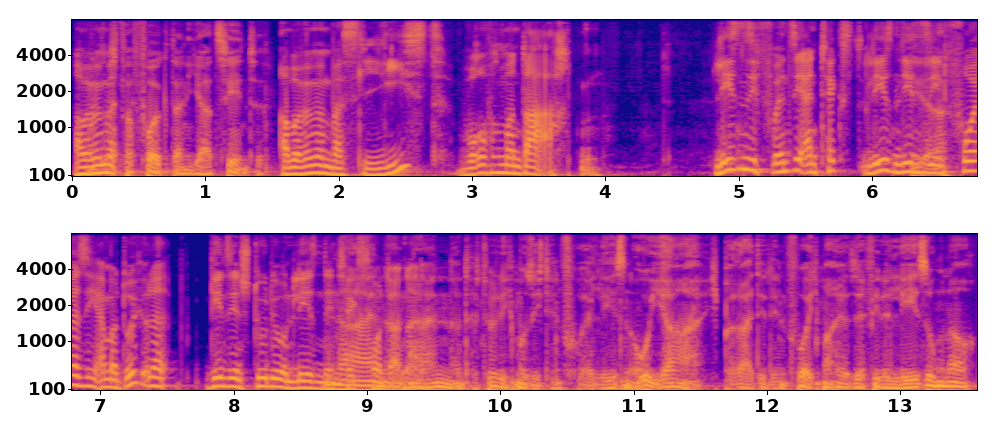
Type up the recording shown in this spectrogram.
Aber wenn man, das verfolgt dann Jahrzehnte. Aber wenn man was liest, worauf muss man da achten? Lesen Sie, wenn Sie einen Text lesen, lesen ja. Sie ihn vorher sich einmal durch oder gehen Sie ins Studio und lesen den nein, Text runter? Nein, nein, natürlich muss ich den vorher lesen. Oh ja, ich bereite den vor. Ich mache ja sehr viele Lesungen auch.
